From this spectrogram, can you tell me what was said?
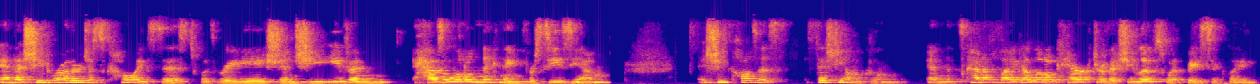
and that she'd rather just coexist with radiation. She even has a little nickname for cesium. She calls it Seshiamukun, and it's kind of like a little character that she lives with basically.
